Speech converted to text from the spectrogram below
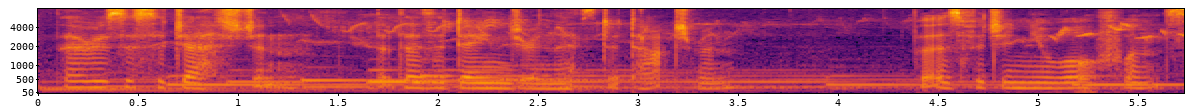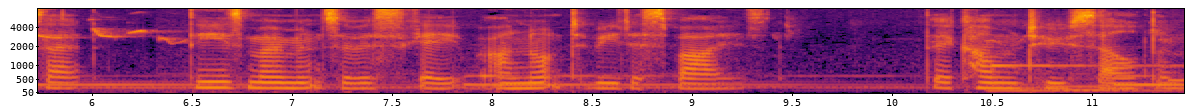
There is a suggestion that there's a danger in this detachment, but as Virginia Woolf once said, these moments of escape are not to be despised. They come too seldom.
